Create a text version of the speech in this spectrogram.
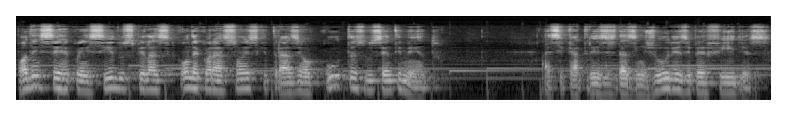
Podem ser reconhecidos pelas condecorações que trazem ocultas do sentimento, as cicatrizes das injúrias e perfídias,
